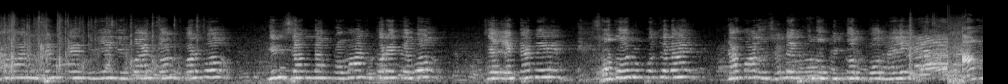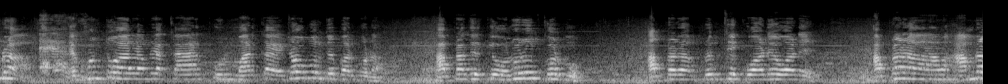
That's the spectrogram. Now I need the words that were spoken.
হোসেনকে নিয়ে নির্বাচন করব। ইনশাল্লাহ প্রমাণ করে দেব যে এখানে সদর উপজেলায় আমরা, এখন তো আর আমরা কার কোন মার্কা এটাও বলতে পারব না। আপনাদেরকে অনুরোধ করব, আপনারা প্রত্যেক ওয়ার্ডে ওয়ার্ডে, আপনারা, আমরা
